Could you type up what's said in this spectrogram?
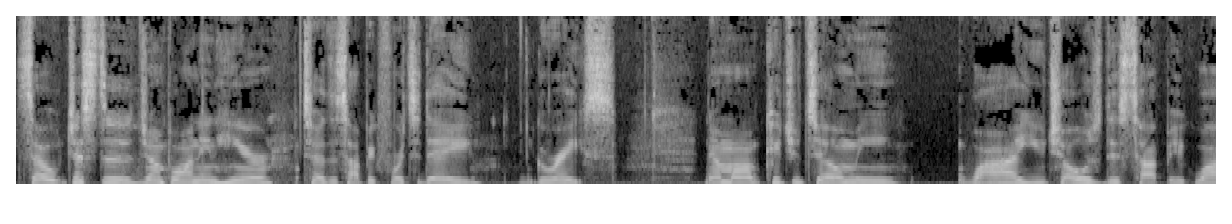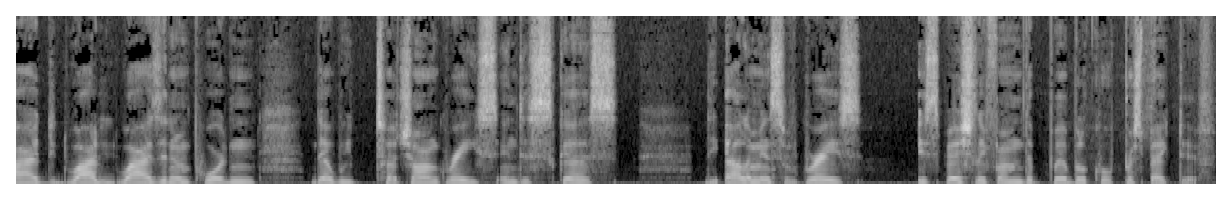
So, just to jump on in here to the topic for today grace. Now, Mom, could you tell me why you chose this topic? Why did why why is it important that we touch on grace and discuss the elements of grace, especially from the biblical perspective?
